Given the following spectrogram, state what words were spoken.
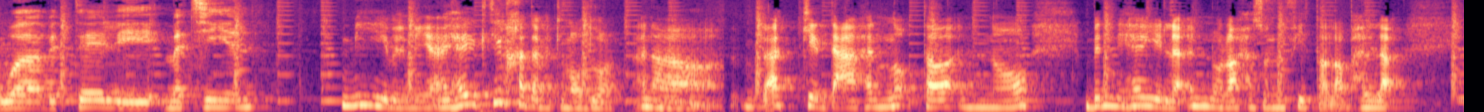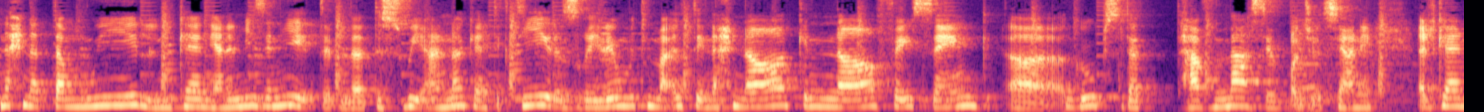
وبالتالي متين؟ مية بالمية. هي كتير خدمت الموضوع. أنا بأكد على هالنقطة إنه بالنهاية لأنه لاحظوا إنه في طلب. هلأ نحن التمويل اللي كان يعني الميزانية التسويق عنا كانت كتير صغيرة ومثل ما قلتي نحن كنا facing uh, groups that have massive budgets. يعني كان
